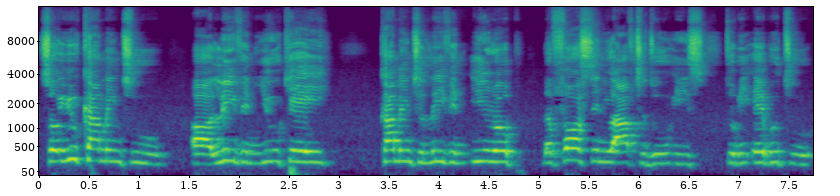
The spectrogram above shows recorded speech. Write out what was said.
So you coming to uh, live in UK, coming to live in Europe, the first thing you have to do is to be able to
